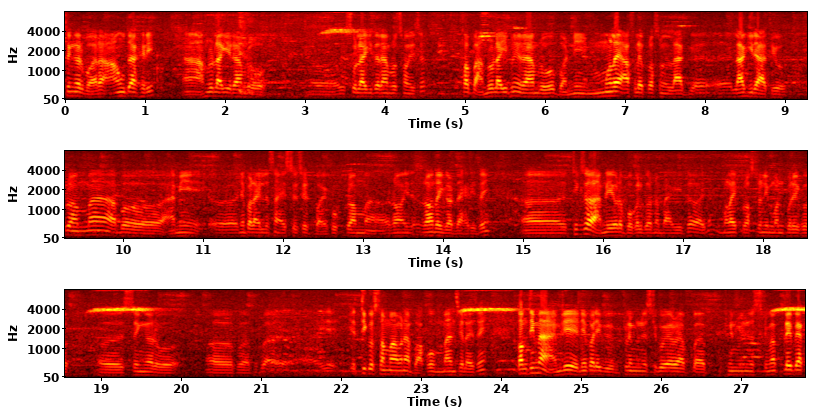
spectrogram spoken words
सिङ्गर भएर आउँदाखेरि हाम्रो लागि राम्रो हो। उसको लागि त राम्रो छँदैछ। थप हाम्रो लागि पनि राम्रो हो भन्ने मलाई आफूलाई प्रश्न लाग लागिरहेको थियो। क्रममा अब हामी नेपाल आइडलसँग एसोसिएट भएको क्रममा रह रहँदै गर्दाखेरि चाहिँ ठिक छ हामीले एउटा भोकल गर्न बाँकी छ होइन? मलाई पर्सनली मन परेको सिङ्गर हो यतिको सम्भावना भएको मान्छेलाई चाहिँ कम्तीमा हामीले नेपाली फिल्म इन्डस्ट्रीको एउटा फिल्म इन्डस्ट्रीमा प्लेब्याक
